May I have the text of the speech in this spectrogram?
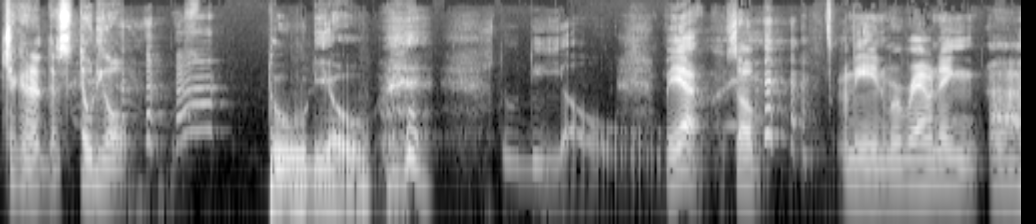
Check out the studio. Studio. Studio. But yeah, so I mean, we're rounding uh,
